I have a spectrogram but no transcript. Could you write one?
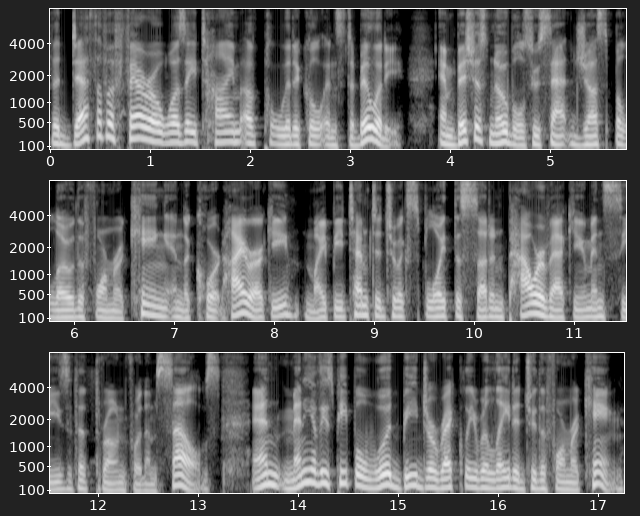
The death of a pharaoh was a time of political instability. Ambitious nobles who sat just below the former king in the court hierarchy might be tempted to exploit the sudden power vacuum and seize the throne for themselves and many of these people would be directly related to the former king.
